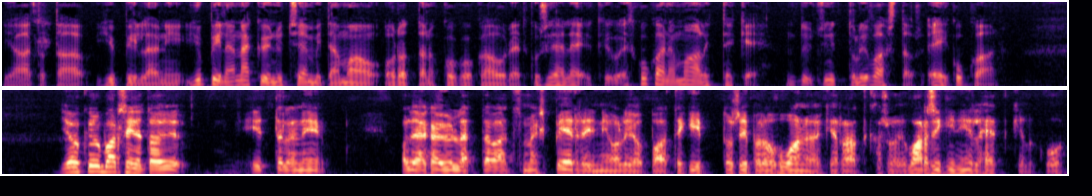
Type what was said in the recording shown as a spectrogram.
Ja tota, Jypillä, niin Jypillä näkyy nyt se, mitä mä oon odottanut koko kauden, että kun siellä, ei- että kuka ne maalit tekee. Nyt, nyt tuli vastaus, ei kukaan. Joo, kyllä varsinkin toi itselleni oli aika yllättävää, että esimerkiksi Perrini oli jopa, teki tosi paljon huonojakin ratkaisuja, varsinkin niillä hetkillä, kun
